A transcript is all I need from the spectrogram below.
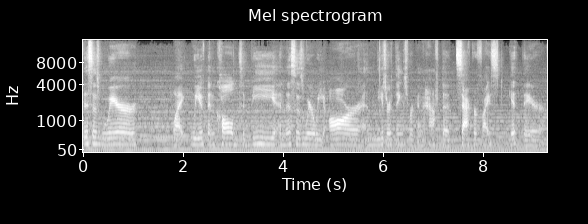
this is where like we have been called to be and this is where we are and these are things we're going to have to sacrifice to get there.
